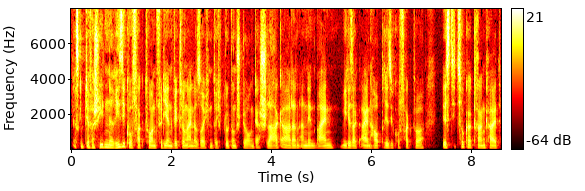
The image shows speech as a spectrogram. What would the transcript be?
Es gibt ja verschiedene Risikofaktoren für die Entwicklung einer solchen Durchblutungsstörung der Schlagadern an den Beinen. Wie gesagt, ein Hauptrisikofaktor ist die Zuckerkrankheit.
